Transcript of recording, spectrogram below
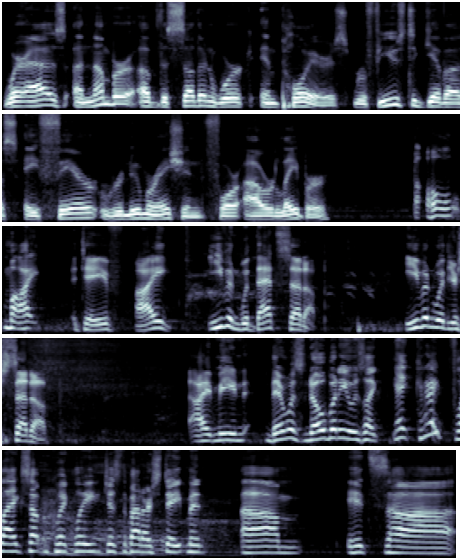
Whereas a number of the Southern work employers refuse to give us a fair remuneration for our labor, Oh my, Dave! I even with that setup, even with your setup, I mean, there was nobody who was like, "Hey, can I flag something quickly just about our statement?" Um, it's uh,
